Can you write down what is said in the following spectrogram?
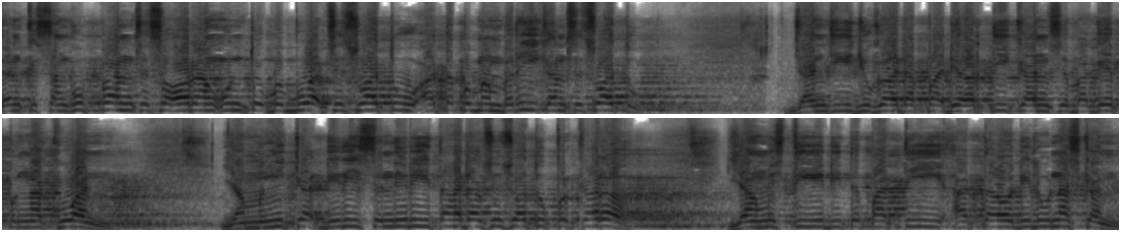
dan kesanggupan seseorang untuk berbuat sesuatu ataupun memberikan sesuatu. Janji juga dapat diartikan sebagai pengakuan yang mengikat diri sendiri terhadap sesuatu perkara yang mesti ditepati atau dilunaskan.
